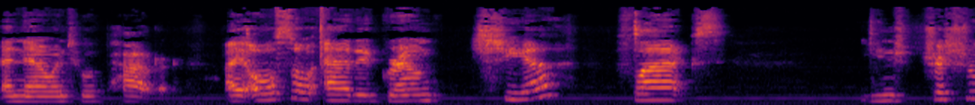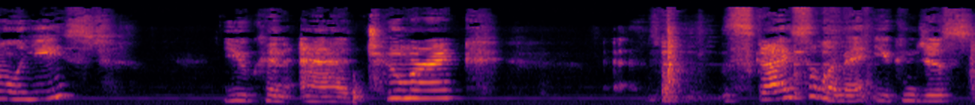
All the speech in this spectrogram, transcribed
and now into a powder. I also added ground chia, flax, nutritional yeast. You can add turmeric. The sky's the limit. You can just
